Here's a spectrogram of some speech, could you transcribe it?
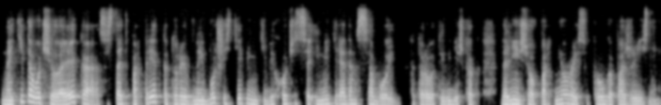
найти того человека, составить портрет, который в наибольшей степени тебе хочется иметь рядом с собой, которого ты видишь как дальнейшего партнера и супруга по жизни.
